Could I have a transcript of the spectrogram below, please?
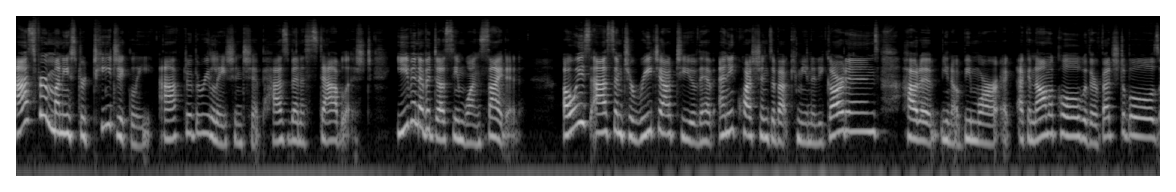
Ask for money strategically after the relationship has been established, even if it does seem one sided. Always ask them to reach out to you if they have any questions about community gardens, how to, you know, be more economical with their vegetables,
